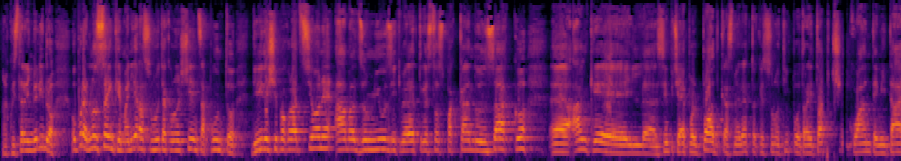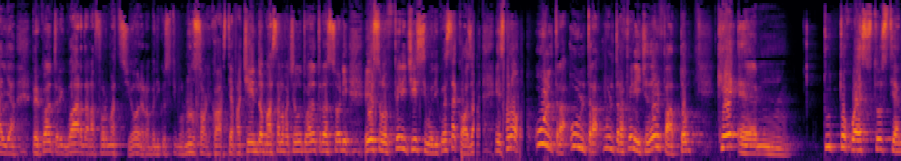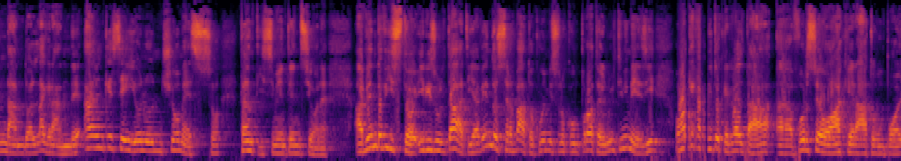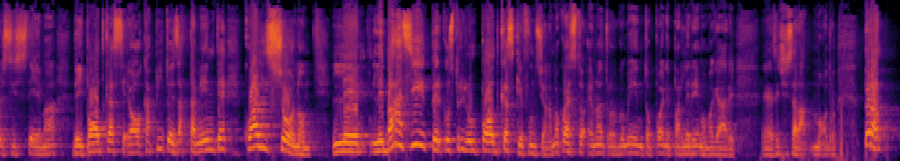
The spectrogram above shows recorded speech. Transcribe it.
acquistare il mio libro oppure non sai in che maniera sono venuto a conoscenza appunto di leadership a colazione Amazon Music mi ha detto che sto spaccando un sacco eh, anche il semplice Apple Podcast mi ha detto che sono tipo tra i top 50 in Italia per quanto riguarda la formazione roba di questo tipo. Non so che cosa stia facendo ma stanno facendo tutto quanto da soli e io sono felicissimo di questa cosa e sono ultra ultra ultra felice del fatto che ehm, tutto questo stia andando alla grande anche se io non ci ho messo tantissima intenzione. Avendo visto i risultati e avendo osservato come mi sono comportato negli ultimi mesi, ho anche capito che in realtà uh, forse ho hackerato un po' il sistema dei podcast e ho capito esattamente quali sono le, le basi per costruire un podcast che funziona. Ma questo è un altro argomento, poi ne parleremo magari eh, se ci sarà modo. Però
